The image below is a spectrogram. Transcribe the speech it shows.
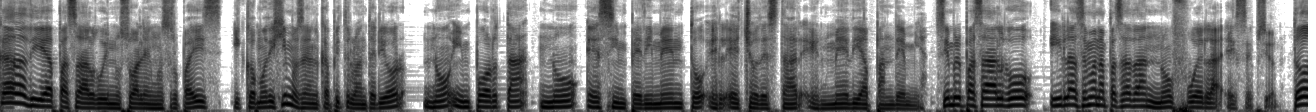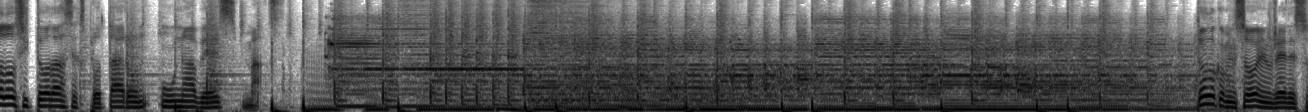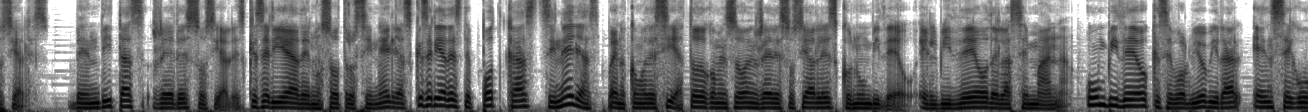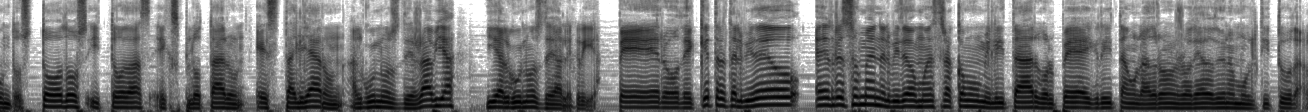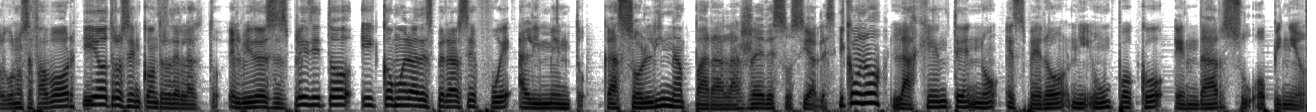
Cada día pasa algo inusual en nuestro país y como dijimos en el capítulo anterior, no importa, no es impedimento el hecho de estar en media pandemia. Siempre pasa algo y la semana pasada no fue la excepción. Todos y todas explotaron una vez más. Todo comenzó en redes sociales. Benditas redes sociales. ¿Qué sería de nosotros sin ellas? ¿Qué sería de este podcast sin ellas? Bueno, como decía, todo comenzó en redes sociales con un video, el video de la semana. Un video que se volvió viral en segundos. Todos y todas explotaron, estallaron, algunos de rabia, y algunos de alegría. Pero ¿de qué trata el video? En resumen, el video muestra cómo un militar golpea y grita a un ladrón rodeado de una multitud, algunos a favor y otros en contra del acto. El video es explícito y como era de esperarse fue alimento, gasolina para las redes sociales. Y como no, la gente no esperó ni un poco en dar su opinión.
